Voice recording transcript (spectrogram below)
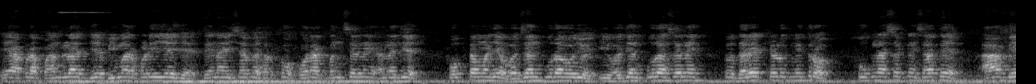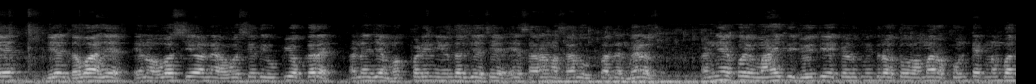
એ આપણા પાંદડા જે બીમાર પડી જાય છે, તેના હિસાબે હરખો ખોરાક બનશે નહીં અને જે પોપટામાં જે વજન પુરાવો જોઈએ એ વજન પુરાશે નહીં. તો દરેક ખેડૂત મિત્રો ફૂગનાશકની સાથે આ બે જે દવા છે, એનો અવશ્ય અને અવશ્યથી ઉપયોગ કરે અને જે મગફળીની અંદર જે છે, એ સારામાં સારું ઉત્પાદન મેળવશે અન્ય કોઈ માહિતી જોઈતી હોય ખેડૂત મિત્રો, તો અમારો કોન્ટેક્ટ નંબર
